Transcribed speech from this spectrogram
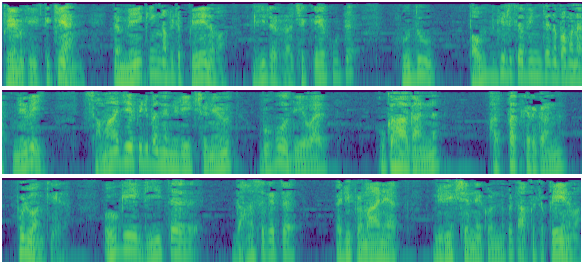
ප්‍රේම කීර්ති කියන්නේ. දැන් මේකෙන් අපිට පේනවා ගීත රචකයෙකුට හුදු පෞද්ගලික වින්දන පමණක් නෙවෙයි සමාජය පිළිබඳ නිරීක්ෂණයනුත් බොහෝ දේවල් උකහා ගන්න අත්පත් කර ගන්න පුළුවන් කියලා. ඔහුගේ ගීත දහසකට වැඩි ප්‍රමාණයක් නිරීක්ෂණය කරනකොට අපිට පේනවා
